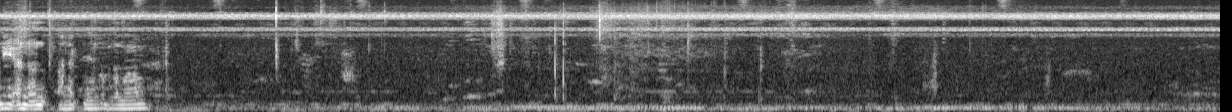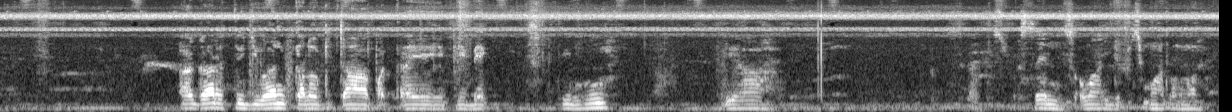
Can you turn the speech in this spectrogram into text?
ini anak-anaknya teman-teman agar tujuan kalau kita pakai playback ini dia 100% semua hidup semua teman-teman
